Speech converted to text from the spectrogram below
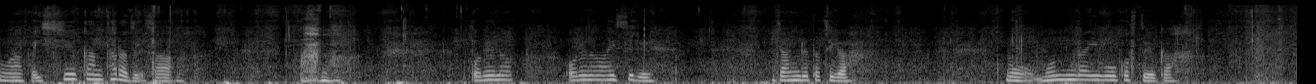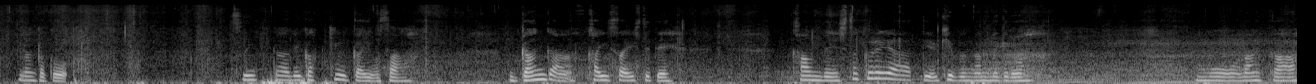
もうなんか1週間足らずでさあの俺の俺の愛するジャンルたちがもう問題を起こすというかなんかこうツイッターで学級会をさガンガン開催してて勘弁しとくれやっていう気分なんだけどもうなんか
